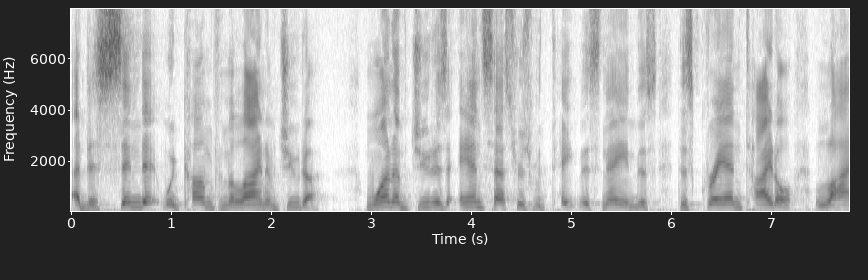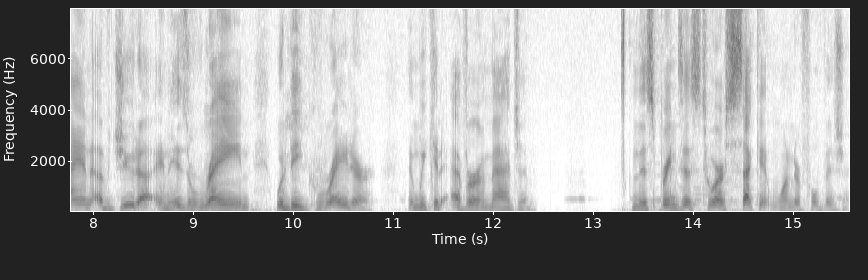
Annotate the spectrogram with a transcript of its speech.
a descendant would come from the line of Judah. One of Judah's ancestors would take this name, this, this grand title, Lion of Judah, and his reign would be greater than we could ever imagine. And this brings us to our second wonderful vision.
